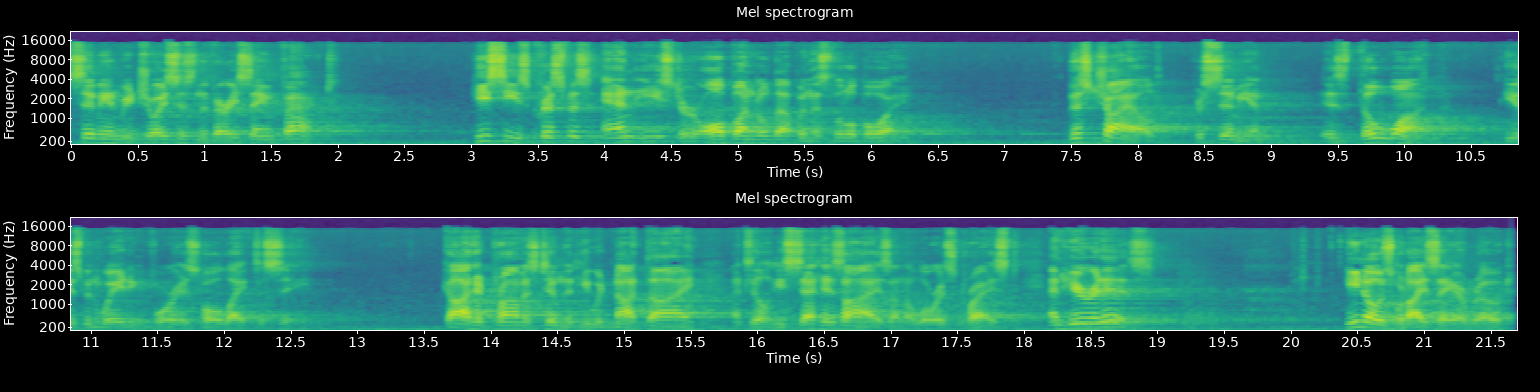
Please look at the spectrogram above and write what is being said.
Simeon rejoices in the very same fact. He sees Christmas and Easter all bundled up in this little boy. This child, for Simeon, is the one he has been waiting for his whole life to see. God had promised him that he would not die until he set his eyes on the Lord's Christ. And here it is. He knows what Isaiah wrote.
